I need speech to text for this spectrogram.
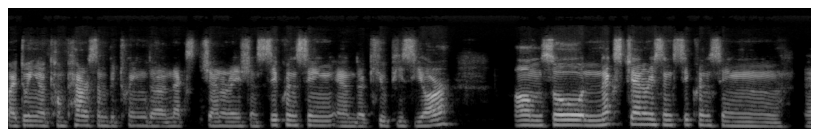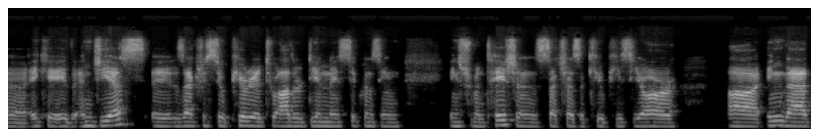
by doing a comparison between the next generation sequencing and the qPCR. Um, so next generation sequencing, uh, aka the NGS, is actually superior to other DNA sequencing instrumentations such as a qPCR, uh, in that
